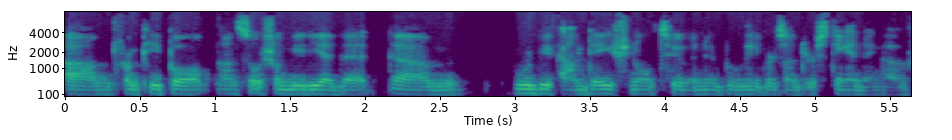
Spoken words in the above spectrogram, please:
um, from people on social media that um, would be foundational to a new believer's understanding of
